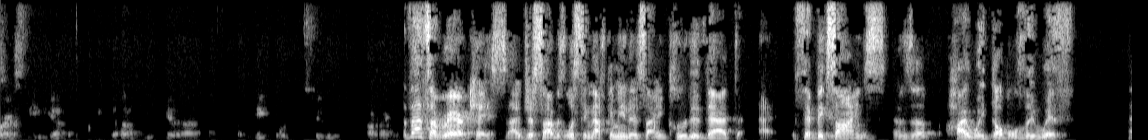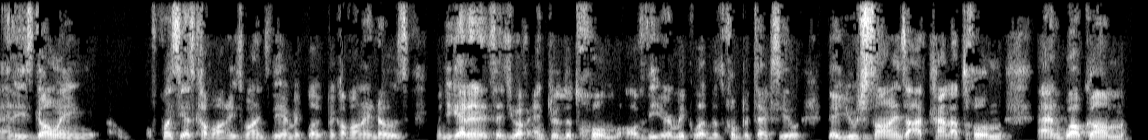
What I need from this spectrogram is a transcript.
far as the, uh, the, uh, the, that's a rare case. I just, I was listing nafkaminas. I included that. It's big signs. There's a highway double the width. And he's going, of course he has kavana. He's running to the Ir Miklat kavana. He knows when you get in, it says you have entered the tchum of the Ir Miklat. The tchum protects you. There are huge signs, at kana tchum, and welcome,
